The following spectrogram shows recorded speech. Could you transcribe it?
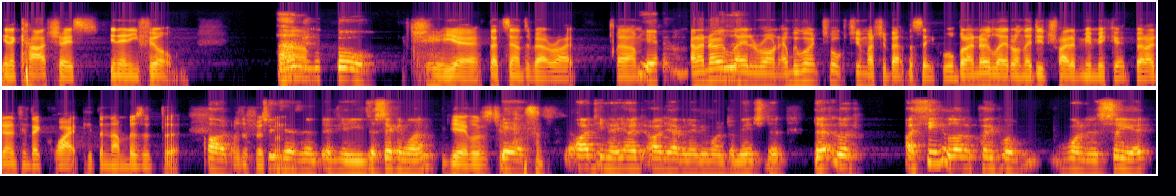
in a car chase in any film. um, 104. Gee, yeah, that sounds about right. Um, yeah, And I know later on, and we won't talk too much about the sequel, but I know later on they did try to mimic it, but I don't think they quite hit the numbers at the oh, of the first one. the, the second one. Yeah, it was Yeah. 2000. I didn't. I, I haven't even wanted to mention it. The- look, I think a lot of people wanted to see it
